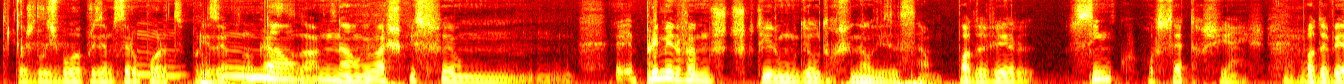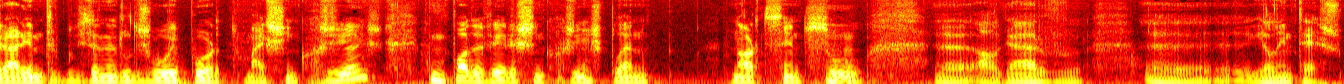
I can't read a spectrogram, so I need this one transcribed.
depois de Lisboa, por exemplo, ser o Porto, por exemplo, no caso não, do Norte? Não, eu acho que isso é um. Primeiro vamos discutir o modelo de regionalização. Pode haver cinco ou sete regiões. Uhum. Pode haver a área metropolitana de Lisboa e Porto, mais cinco regiões, como pode haver as cinco regiões plano, Norte, Centro, Sul, uhum. uh, Algarve, uh, e Alentejo.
